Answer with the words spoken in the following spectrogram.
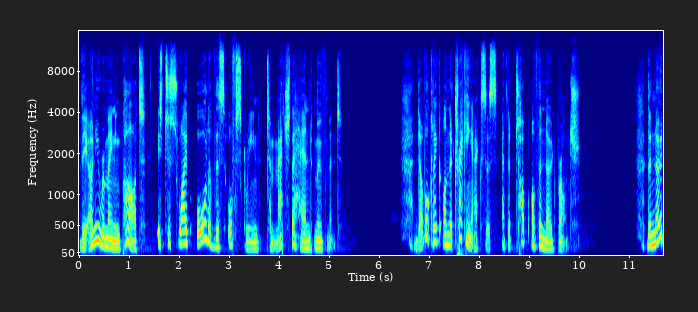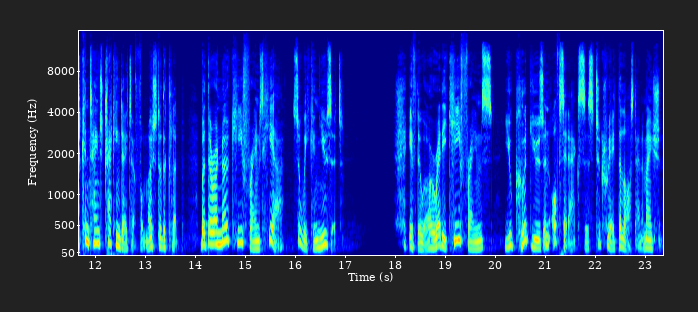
The only remaining part is to swipe all of this off screen to match the hand movement. Double click on the tracking axis at the top of the node branch. The node contains tracking data for most of the clip, but there are no keyframes here, so we can use it. If there were already keyframes, you could use an offset axis to create the last animation.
